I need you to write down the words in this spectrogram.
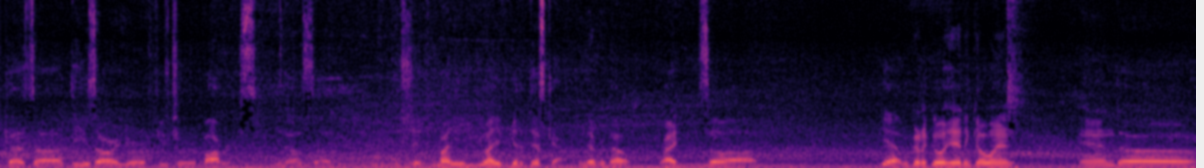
because uh, these are your future barbers, you know, so shit, you might, you might even get a discount. You never know, right? So, uh, yeah, we're going to go ahead and go in and uh,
